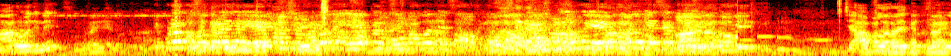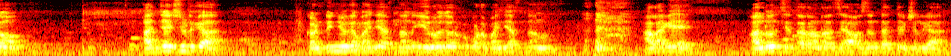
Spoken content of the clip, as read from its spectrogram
ఆ రోజుని ఎప్పుడన్నా చేపల రైతుల సంఘం అధ్యక్షుడిగా కంటిన్యూగా పనిచేస్తున్నాను. ఈ రోజు వరకు కూడా పనిచేస్తున్నాను. అలాగే అల్లూరు సీతారామరాజు సేవా సంఘ అధ్యక్షుడిగా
